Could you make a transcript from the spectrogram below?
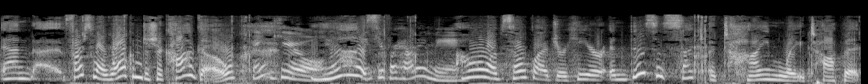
And uh, first of all, welcome to Chicago. Thank you. Yes. Thank you for having me. Oh, I'm so glad you're here. And this is such a timely topic,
